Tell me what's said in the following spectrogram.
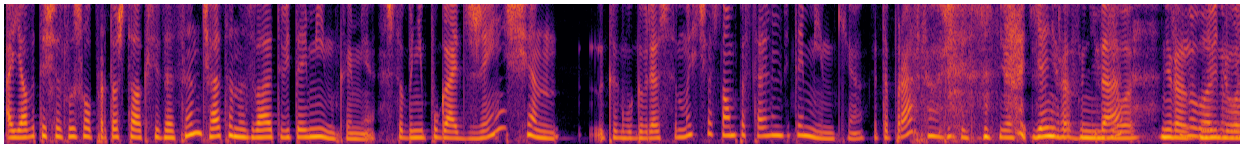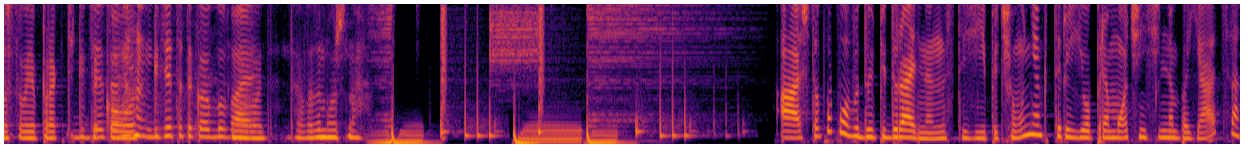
А я вот еще слышала про то, что окситоцин часто называют витаминками, чтобы не пугать женщин как бы говорят, что мы сейчас вам поставим витаминки. Это правда вообще? Нет? Я ни разу не видела, ни разу ну, не видела в своей практике такого. Где-то такое бывает. Да, возможно. А что по поводу эпидуральной анестезии? Почему некоторые ее прям очень сильно боятся?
